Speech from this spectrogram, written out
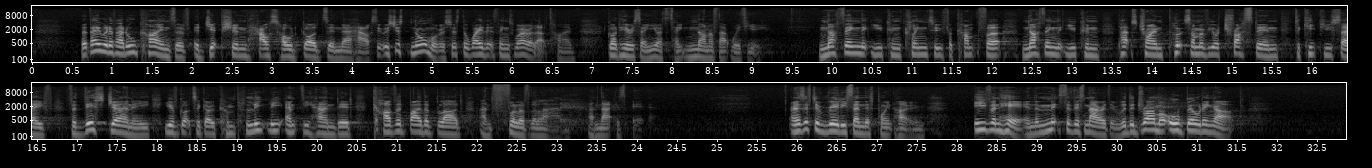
that they would have had all kinds of Egyptian household gods in their house. It was just normal, it was just the way that things were at that time. God here is saying, You have to take none of that with you. Nothing that you can cling to for comfort, nothing that you can perhaps try and put some of your trust in to keep you safe. For this journey, you've got to go completely empty handed, covered by the blood, and full of the Lamb. And that is it. And as if to really send this point home, even here, in the midst of this narrative, with the drama all building up,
